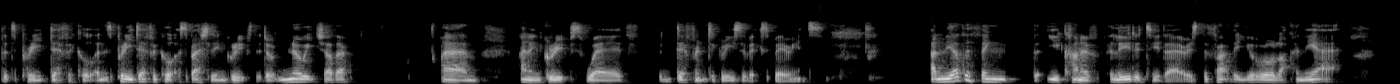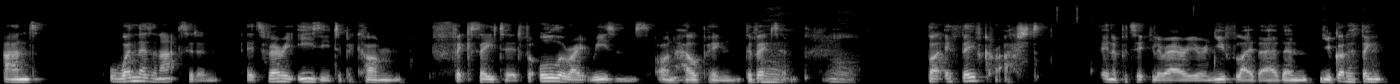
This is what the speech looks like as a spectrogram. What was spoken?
that's pretty difficult, and it's pretty difficult, especially in groups that don't know each other, um, and in groups with different degrees of experience. And the other thing that you kind of alluded to there is the fact that you're all up in the air, and when there's an accident, it's very easy to become fixated for all the right reasons on helping the mm. victim. Mm. Mm. But if they've crashed in a particular area and you fly there, then you've got to think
